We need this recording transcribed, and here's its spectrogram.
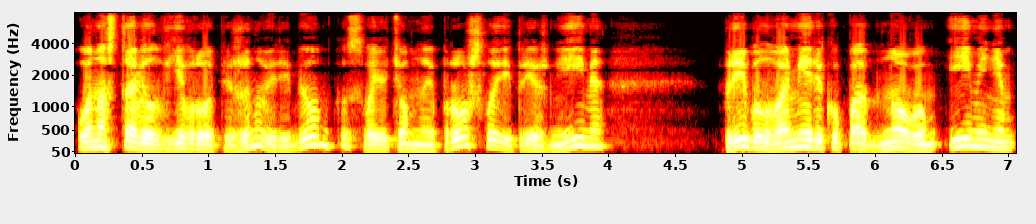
он оставил в Европе жену и ребенка, свое темное прошлое и прежнее имя, прибыл в Америку под новым именем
